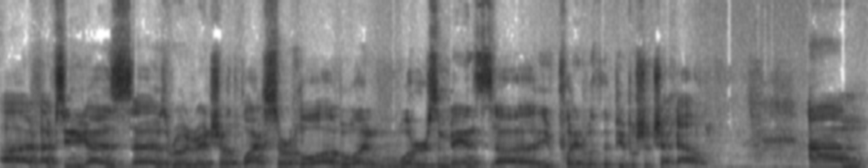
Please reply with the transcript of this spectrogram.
Uh, I've- I've seen you guys. Uh, it was a really great show at the Black Circle. Uh, but what what are some bands uh, you've played with that people should check out? Um,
